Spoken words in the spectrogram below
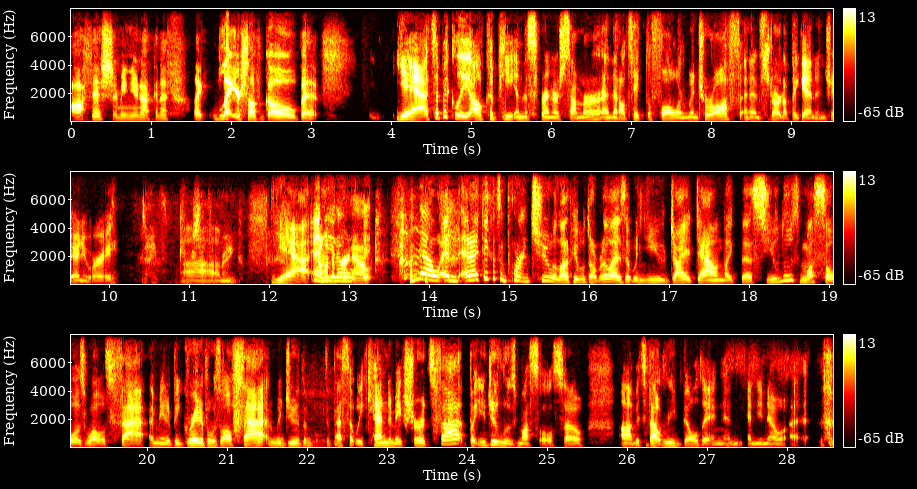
offish? I mean, you're not going to like let yourself go, but yeah, typically I'll compete in the spring or summer, and then I'll take the fall and winter off, and then start up again in January. Nice. Give yourself um. Yeah, you don't want to burn out. It, no, and and I think it's important too. A lot of people don't realize that when you diet down like this, you lose muscle as well as fat. I mean, it'd be great if it was all fat, and we do the the best that we can to make sure it's fat, but you do lose muscle. So um, it's about rebuilding, and and you know, uh,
